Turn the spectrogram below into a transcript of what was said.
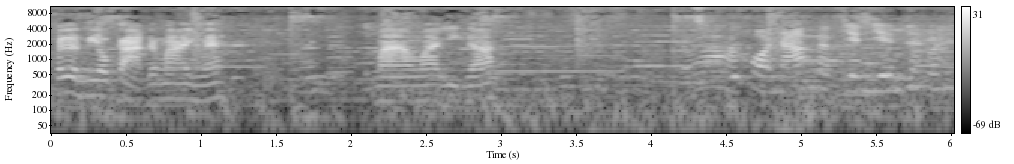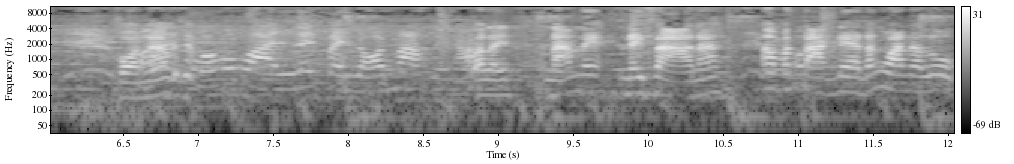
ถ้าเกิดมีโอกาสจะมาอีกไหมมามาอีกนะ ขอน้ำแบบเย็นๆได้ไหมขอน้ำ เพราะรู้สึกว่าเมื่อวานเล่นไปร้อนมากเลยนะอะไรน้ำในในสานะ เอามันตากแดดทั้งวันนะลูก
